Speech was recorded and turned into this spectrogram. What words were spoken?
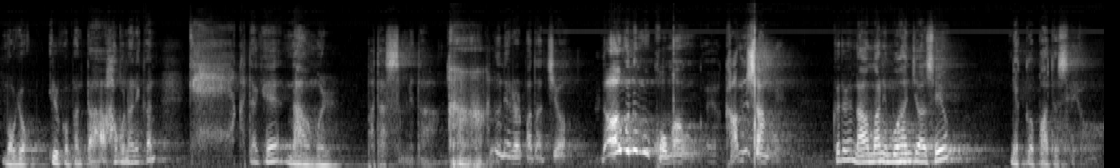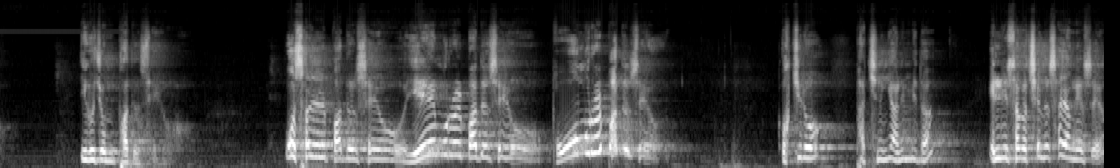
목욕 일곱 번 딱 하고 나니까 깨끗하게 나음을 받았습니다. 큰 은혜를 받았죠. 너무너무 고마운 거예요. 감사한. 그 다음에 나만이 뭐 한지 아세요? 내 거 받으세요. 이거 좀 받으세요. 옷을 받으세요. 예물을 받으세요. 보물을 받으세요. 억지로 바치는 게 아닙니다. 엘리사가 처음에 사양했어요.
